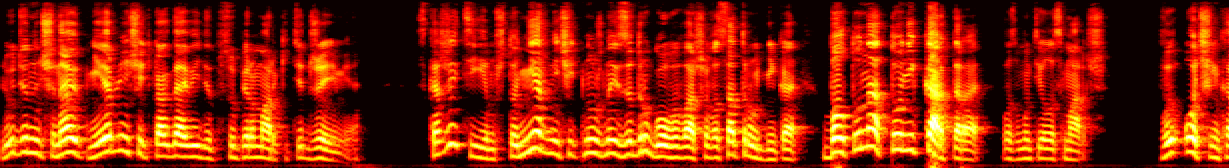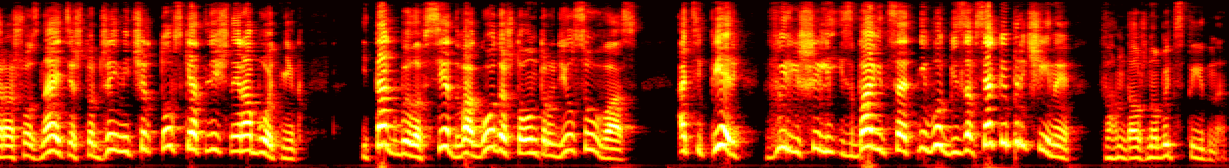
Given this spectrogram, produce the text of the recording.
Люди начинают нервничать, когда видят в супермаркете Джейми. Скажите им, что нервничать нужно из-за другого вашего сотрудника, болтуна Тони Картера, возмутилась Марш. Вы очень хорошо знаете, что Джейми чертовски отличный работник. И так было все два года, что он трудился у вас. А теперь вы решили избавиться от него безо всякой причины. Вам должно быть стыдно.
